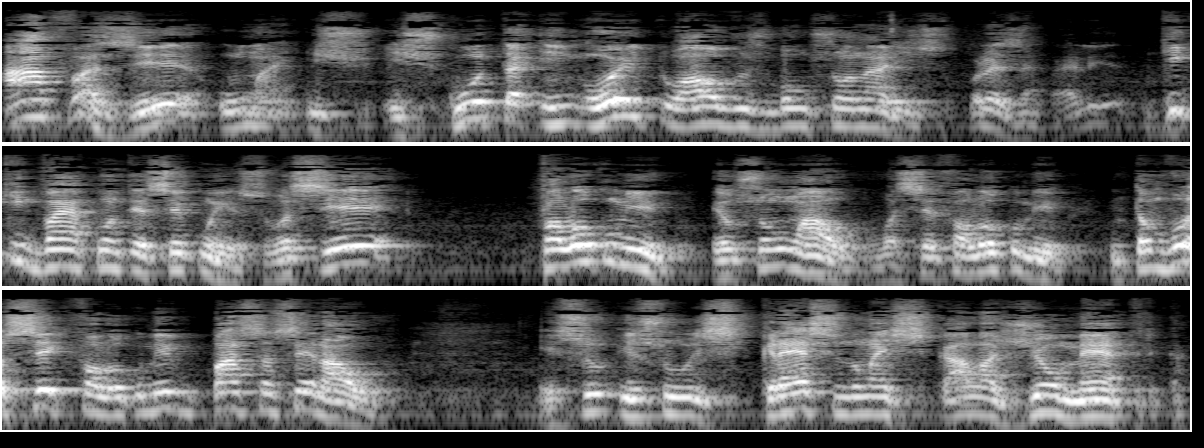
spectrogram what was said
a fazer uma escuta em oito alvos bolsonaristas. Por exemplo, o que, que vai acontecer com isso? Você falou comigo, eu sou um alvo, você falou comigo. Então você que falou comigo passa a ser alvo. Isso, isso cresce numa escala geométrica.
